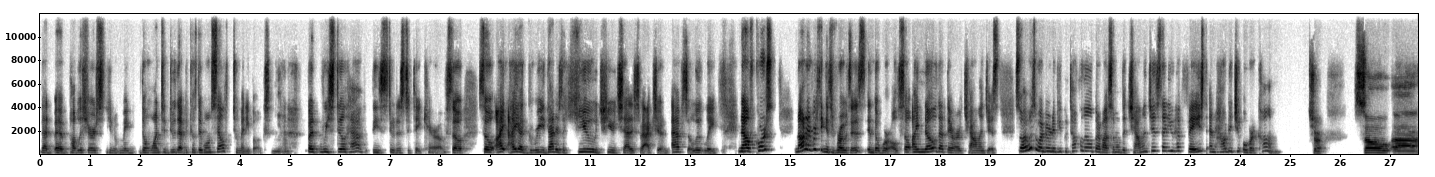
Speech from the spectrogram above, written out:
that uh, publishers you know may don't want to do that because they won't sell too many books yeah but we still have these students to take care of. So, so I, I agree that is a huge, huge satisfaction. Absolutely. Now, of course, not everything is roses in the world. So I know that there are challenges. So I was wondering if you could talk a little bit about some of the challenges that you have faced and how did you overcome? Sure. So uh,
